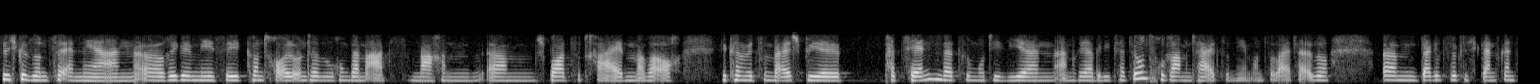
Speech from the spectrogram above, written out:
sich gesund zu ernähren, äh, regelmäßig Kontrolluntersuchungen beim Arzt zu machen, ähm, Sport zu treiben, aber auch wie können wir zum Beispiel Patienten dazu motivieren, an Rehabilitationsprogrammen teilzunehmen und so weiter. Also ähm, da gibt es wirklich ganz, ganz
